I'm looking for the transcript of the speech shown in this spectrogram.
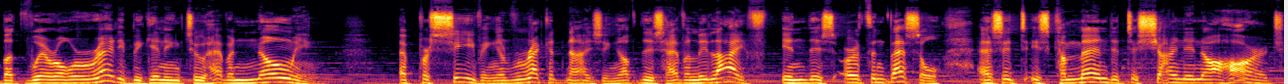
But we're already beginning to have a knowing, a perceiving, a recognizing of this heavenly life in this earthen vessel as it is commanded to shine in our hearts.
